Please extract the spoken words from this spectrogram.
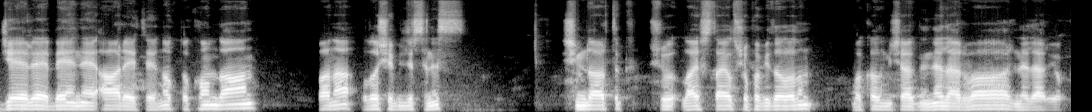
crbnart.com'dan bana ulaşabilirsiniz. Şimdi artık şu lifestyle shop'a bir dalalım. Bakalım içeride neler var neler yok.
